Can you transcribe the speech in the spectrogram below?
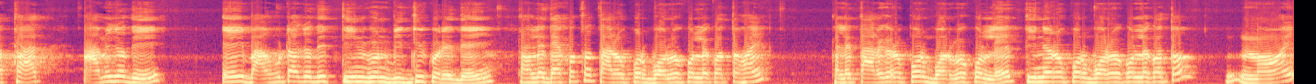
অর্থাৎ আমি যদি এই বাহুটা যদি তিন গুণ বৃদ্ধি করে দেই, তাহলে দেখো তো তার উপর বর্গ করলে কত হয়? তাহলে তার উপর বর্গ করলে তিনের ওপর বর্গ করলে কত? নয়।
